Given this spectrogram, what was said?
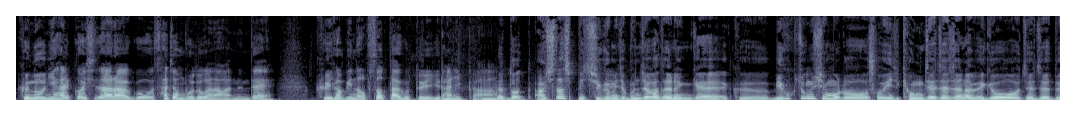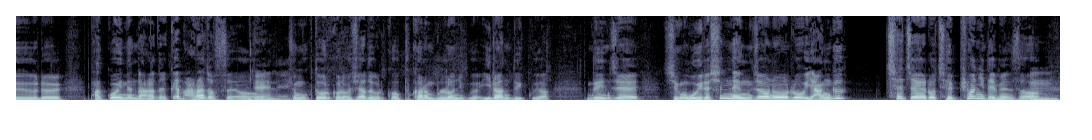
그 논의할 것이다라고 사전 보도가 나왔는데 그 협의는 없었다고 또 얘기를 하니까. 음. 또 아시다시피 지금 네. 이제 문제가 되는 게 그 미국 중심으로 소위 이제 경제 제재나 외교 제재들을 받고 있는 나라들이 꽤 많아졌어요. 네네. 중국도 그렇고 러시아도 그렇고 북한은 물론이고요. 이란도 있고요. 근데 이제 지금 오히려 신냉전으로 양극 체제로 재편이 되면서 음.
